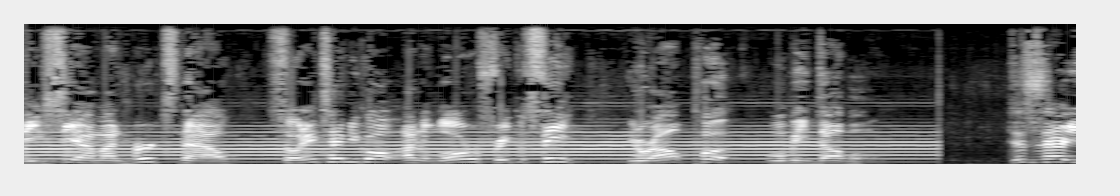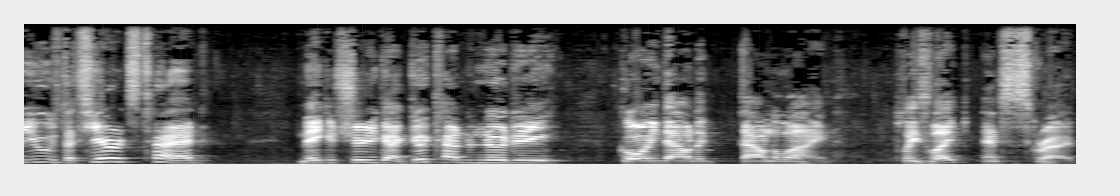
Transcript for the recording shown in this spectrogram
And you see I'm on hertz now, so anytime you go on a lower frequency, your output will be double. This is how you use the TRX10, making sure you got good continuity going down the, down the line. Please like and subscribe.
